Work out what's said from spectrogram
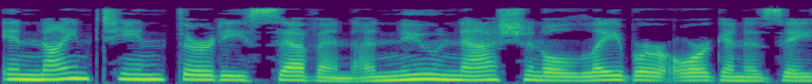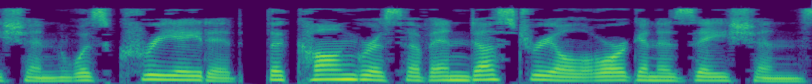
In 1937 a new national labor organization was created, the Congress of Industrial Organizations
